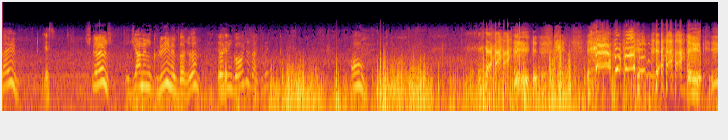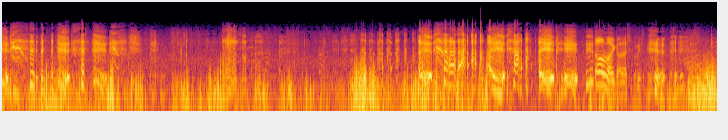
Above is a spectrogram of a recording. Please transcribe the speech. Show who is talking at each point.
Speaker 1: Right.
Speaker 2: Yes.
Speaker 1: Scones, jam and cream and butter. Looking gorgeous, actually. Oh,
Speaker 2: oh my god, that's funny.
